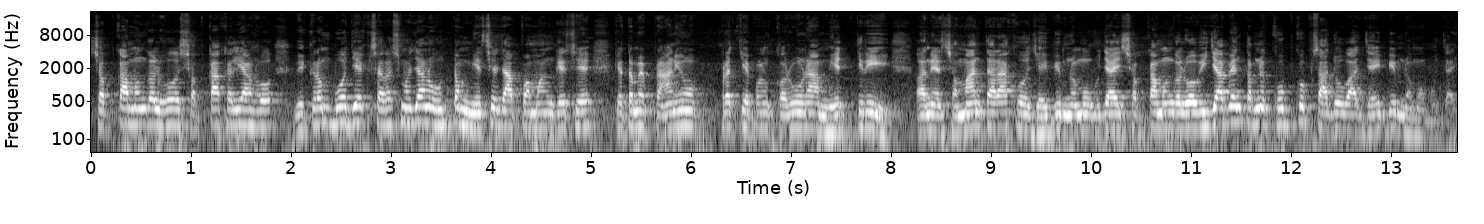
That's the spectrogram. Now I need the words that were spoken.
સબકા મંગલ હો, સબકા કલ્યાણ હો. વિક્રમ બોધ એક સરસ મજાનો ઉત્તમ મેસેજ આપવા માંગે છે કે તમે પ્રાણીઓ પ્રત્યે પણ કરુણા, મૈત્રી અને સમાનતા રાખો. જય ભીમ નમો બુજાય સબકા મંગલ હો. વિજાબેન તમને ખૂબ ખૂબ સાધુવાદ. જય ભીમ નમો બુજાય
